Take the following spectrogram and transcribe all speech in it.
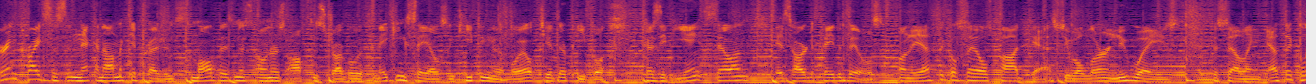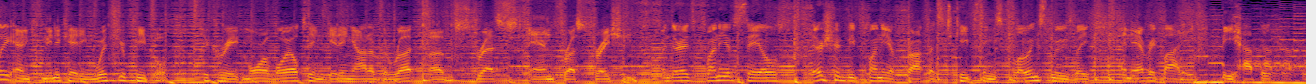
During crisis and economic depression, small business owners often struggle with making sales and keeping the loyalty of their people because if you ain't selling, it's hard to pay the bills. On the Ethical Sales Podcast, you will learn new ways to selling ethically and communicating with your people to create more loyalty and getting out of the rut of stress and frustration. When there is plenty of sales, there should be plenty of profits to keep things flowing smoothly and everybody be happy, happy,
